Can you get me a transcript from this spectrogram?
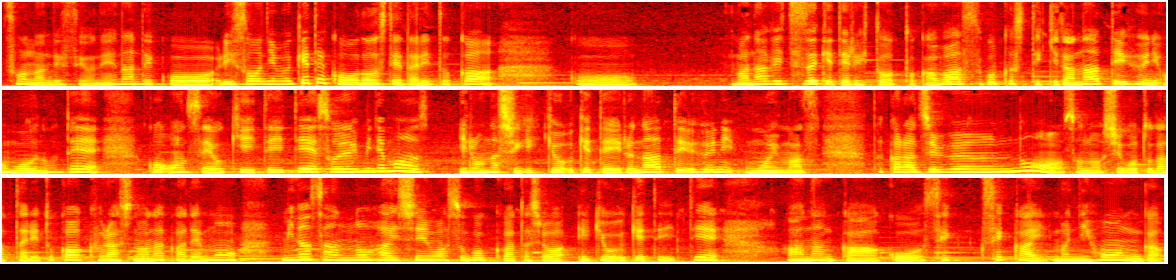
そうなんですよね。なんでこう理想に向けて行動してたりとかこう学び続けてる人とかはすごく素敵だなっていうふうに思うのでこう音声を聞いていてそういう意味でもいろんな刺激を受けているなっていうふうに思います。だから自分のその仕事だったりとか暮らしの中でも皆さんの配信はすごく私は影響を受けていてあなんかこう世界、まあ、日本が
